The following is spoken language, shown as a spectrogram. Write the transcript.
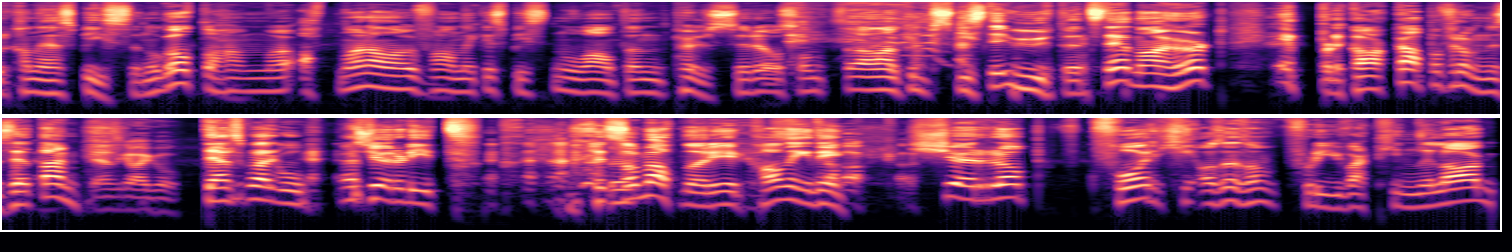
hvor kan jeg spise noe godt? Og han var 18 år, han har jo faen ikke spist noe annet enn pølser og sånt. Så han har ikke spist det ute et sted. Men han har hørt eplekaka på Frognerseteren. Den skal være god. Den skal være god. Jeg kjører dit. Som 18-åringer. Kan ingenting. Kjører opp. Får altså en sånn flyvertinnelag.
